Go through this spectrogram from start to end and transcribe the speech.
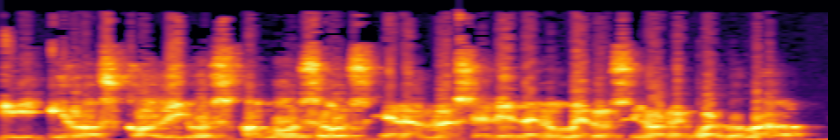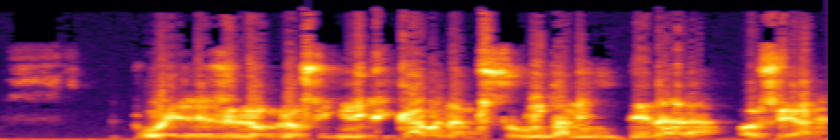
Y, y, los códigos famosos, que eran una serie de números, si no recuerdo mal, pues no, no significaban absolutamente nada. O sea,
